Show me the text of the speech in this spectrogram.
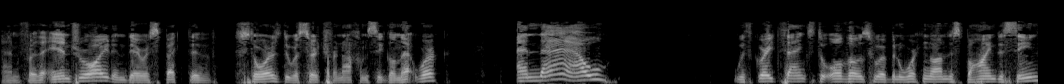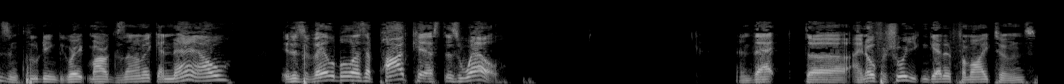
and for the Android in their respective stores. Do a search for Nachum Segal Network. And now, with great thanks to all those who have been working on this behind the scenes, including the great Mark Zamek, and now it is available as a podcast as well. And that, uh, I know for sure you can get it from iTunes.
